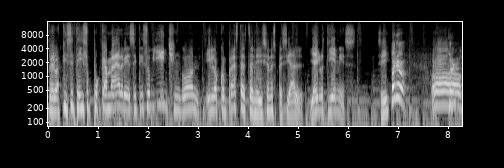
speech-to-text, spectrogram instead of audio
Pero a ti se te hizo poca madre, se te hizo bien chingón. Y lo compraste hasta en edición especial. Y ahí lo tienes. ¿Sí? Bueno, Oh, Pero-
